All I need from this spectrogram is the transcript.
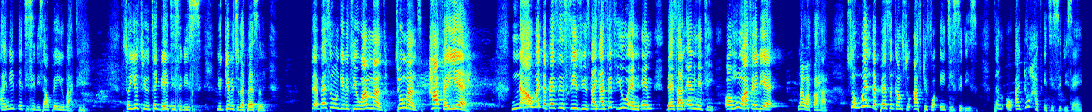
I need 80 cedis, I'll pay you back. So you two take the 80 cedis, you give it to the person. The person will give it to you one month, two months, half a year. Now, when the person sees you, it's like as if you and him, there's an enmity. Or who have a now afaha. So when the person comes to ask you for 80 cedis, tell them, oh, I don't have 80 cedis. eh?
